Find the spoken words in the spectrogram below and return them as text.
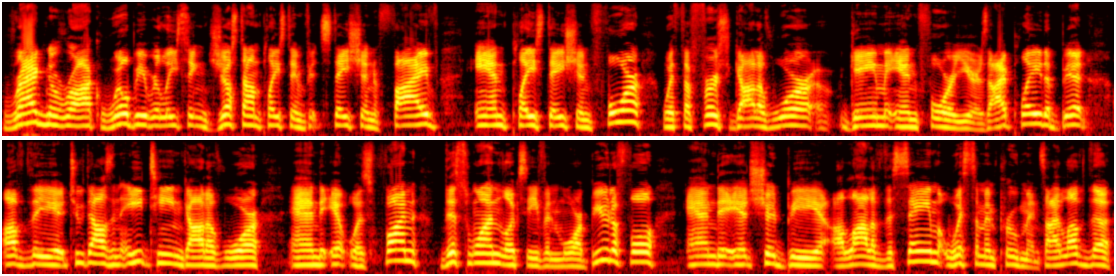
Ragnarok will be releasing just on PlayStation 5 and PlayStation 4 with the first God of War game in four years. I played a bit of the 2018 God of War and it was fun. This one looks even more beautiful and it should be a lot of the same with some improvements. I love the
